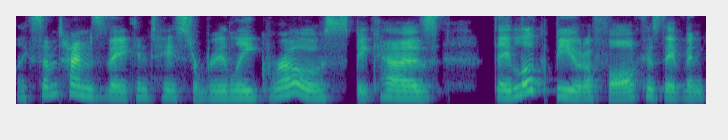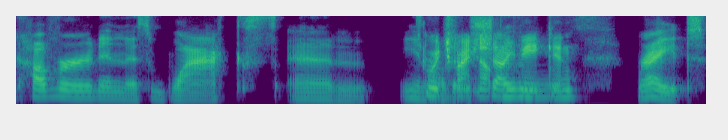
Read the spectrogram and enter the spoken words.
like sometimes they can taste really gross because they look beautiful because they've been covered in this wax and you know which might not be vegan. Right.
